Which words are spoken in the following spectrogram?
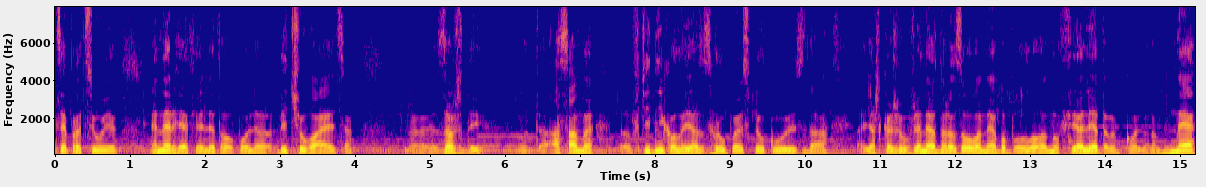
Це працює. Енергія фіолетового поля відчувається е, завжди. От. А саме в ті дні, коли я з групою спілкуюсь, да, я ж кажу, вже неодноразово небо було ну, фіолетовим кольором. Не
